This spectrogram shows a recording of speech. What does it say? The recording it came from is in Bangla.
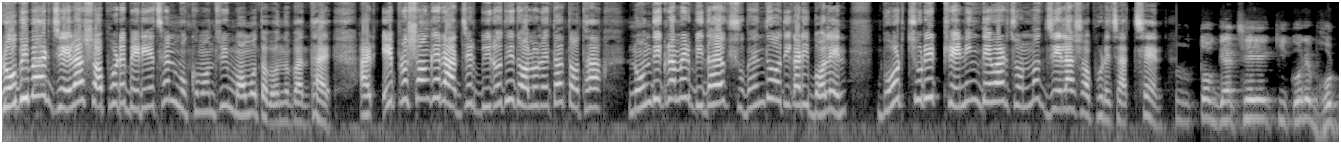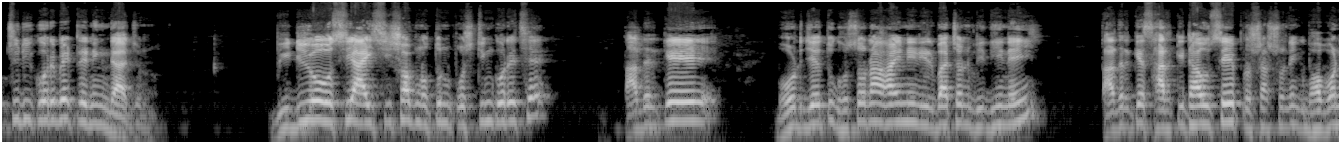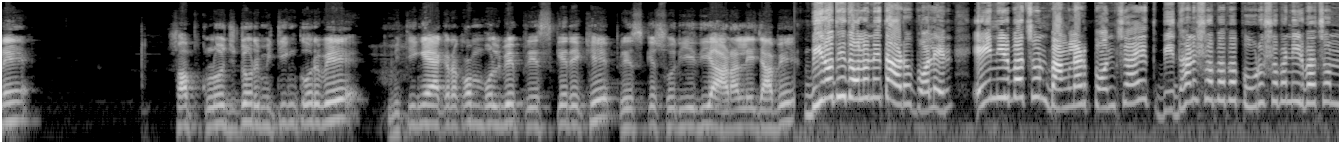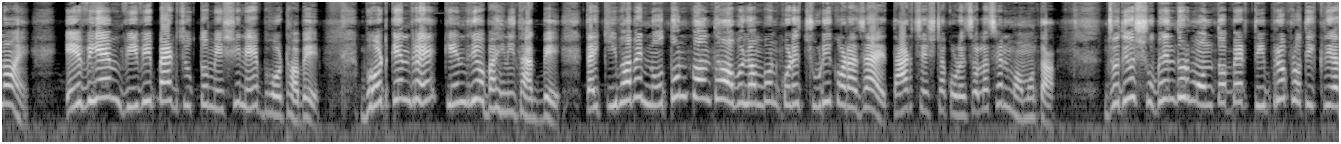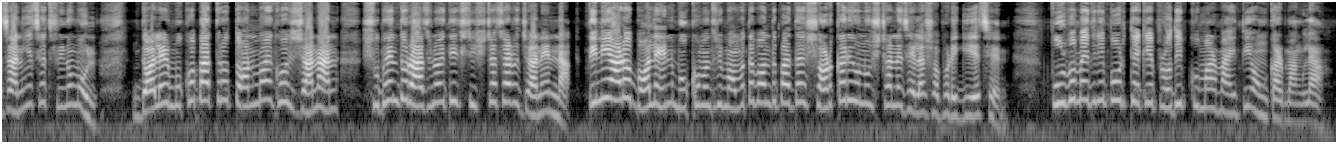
রবিবার জেলা সফরে বেরিয়েছেন মুখ্যমন্ত্রী মমতা বন্দ্যোপাধ্যায়। আর এ প্রসঙ্গে রাজ্যের বিরোধী দলনেতা তথা নন্দীগ্রামের বিধায়ক শুভেন্দু অধিকারী বলেন, ভোট চুরির ট্রেনিং দেওয়ার জন্য জেলা সফরে যাচ্ছেন। তো গেছে, কি করে ভোট চুরি করবে ট্রেনিং দেওয়ার জন্য? বিডিও, ওসি, আইসি সব নতুন পোস্টিং করেছে। তাদেরকে ভোট যেহেতু ঘোষণা হয়নি, নির্বাচন বিধি নেই, তাদেরকে সার্কিট হাউসে, প্রশাসনিক ভবনে সব ক্লোজ ডোর মিটিং করবে মিটিংয়ে একরকম বলবে, প্রেসকে রেখে, প্রেসকে সরিয়ে দিয়ে আড়ালে যাবে। বিরোধী দলনেতা আরও বলেন, এই নির্বাচন বাংলার পঞ্চায়েত, বিধানসভা বা পৌরসভা নির্বাচন নয়। এভিএম, ভিভিপ্যাট যুক্ত মেশিনে ভোট হবে। ভোট কেন্দ্রে কেন্দ্রীয় বাহিনী থাকবে। তাই কীভাবে নতুন পন্থা অবলম্বন করে চুরি করা যায়, তার চেষ্টা করে চলেছেন মমতা। যদিও শুভেন্দুর মন্তব্যের তীব্র প্রতিক্রিয়া জানিয়েছে তৃণমূল, দলের মুখপাত্র তন্ময় ঘোষ জানান, শুভেন্দু রাজনৈতিক শিষ্টাচার জানেন না। তিনি আরও বলেন, মুখ্যমন্ত্রী মমতা বন্দ্যোপাধ্যায় সরকারি অনুষ্ঠানে জেলা সফরে গিয়েছেন। পূর্ব মেদিনীপুর থেকে প্রদীপ কুমার মাইতি, ওঙ্কার বাংলা।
